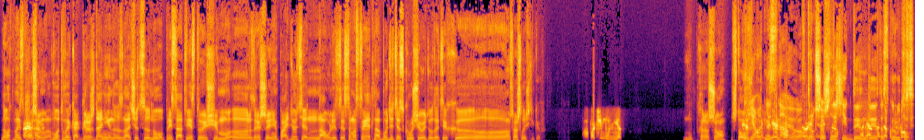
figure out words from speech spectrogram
Ну вот мы спрашиваем, Правильно? вот вы как гражданин, значит, ну, при соответствующем э, разрешении пойдете на улице, самостоятельно будете скручивать вот этих э, э, шашлычников? А почему нет? Ну, хорошо. Что? Если я вот не знаю, а вдруг шашлычник ДНД это скрутит?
